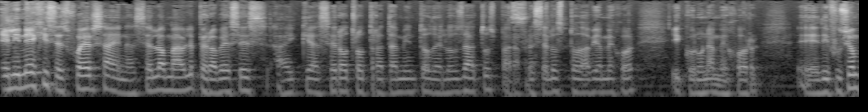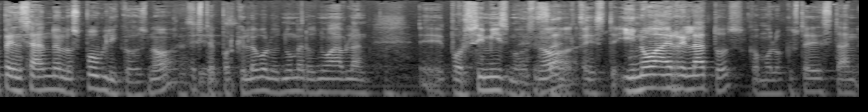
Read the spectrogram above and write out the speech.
el INEGI se esfuerza en hacerlo amable, pero a veces hay que hacer otro tratamiento de los datos para ofrecerlos todavía mejor y con una mejor eh, difusión pensando en los públicos, ¿no? este, porque luego los números no hablan eh, por sí mismos, ¿no? Este, y no hay relatos como lo que ustedes están,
